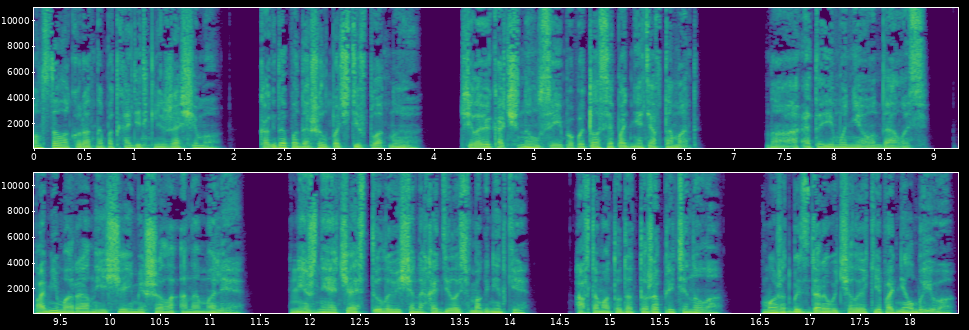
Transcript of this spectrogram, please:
он стал аккуратно подходить к лежащему. Когда подошел почти вплотную, человек очнулся и попытался поднять автомат. Но это ему не удалось. Помимо ран еще и мешала аномалия. Нижняя часть туловища находилась в магнитке. Автомат туда тоже притянуло. Может быть, здоровый человек и поднял бы его.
